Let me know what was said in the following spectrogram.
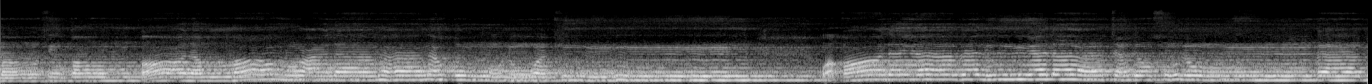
موثقهم قال الله على ما نقول وكيل. وقال يا بني لا تدخلوا من باب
